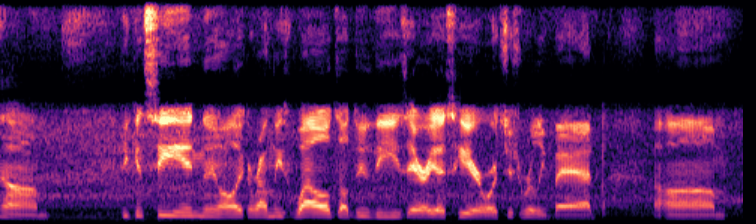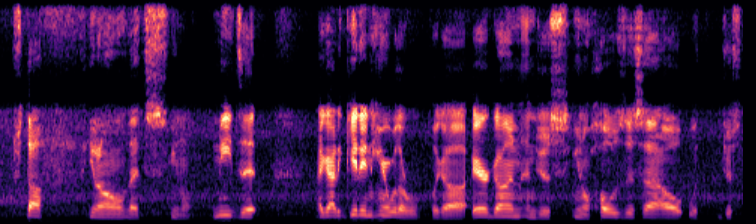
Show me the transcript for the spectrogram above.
um, you can see in you know like around these welds I'll do these areas here where it's just really bad um, stuff you know that's you know needs it. I got to get in here with a like a air gun and just you know hose this out with just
